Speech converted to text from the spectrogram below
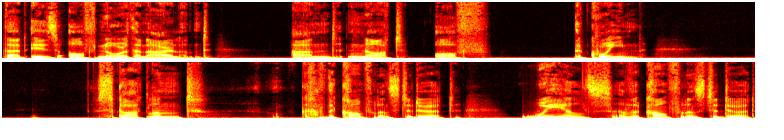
that is of Northern Ireland and not of the Queen. Scotland have the confidence to do it. Wales have the confidence to do it.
